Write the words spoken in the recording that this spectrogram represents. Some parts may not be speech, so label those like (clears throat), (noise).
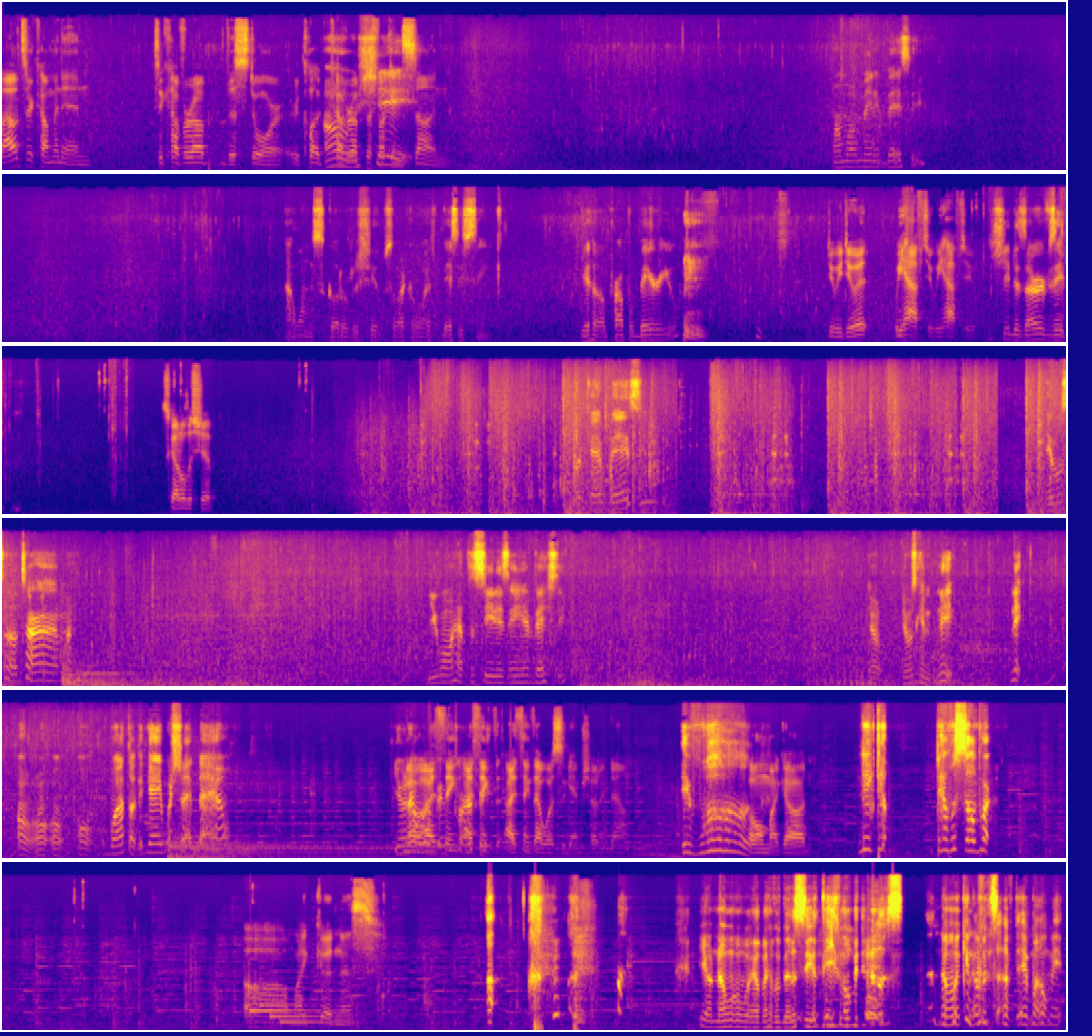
clouds are coming in to cover up the storm or cover Oh, up the fucking sun. One more minute, Bessie. I want to scuttle the ship so I can watch Bessie sink. Get her a proper burial. (clears throat) Do we do it? We have to. We have to. she deserves it. Scuttle the ship. Look at Bessie. It was no time. You won't have to see this end, Bessie. Yo, yo, what's getting Nick? Nick. Oh, oh, oh, oh. Boy, I thought the game was shut down. Yo, no, I think I think th- I think that was the game shutting down. it was. Oh my god. Nick, that, that was so per- Oh my goodness. Uh. (laughs) Yo, no one will ever have a better Sea of Thieves moments. (laughs) No one can ever top that moment.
